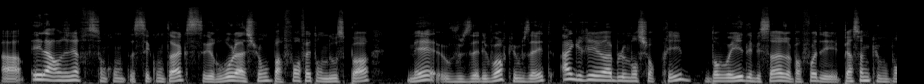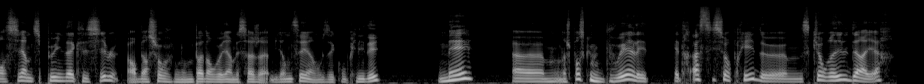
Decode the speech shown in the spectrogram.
à élargir ses contacts, ses relations. Parfois, en fait, on n'ose pas, mais vous allez voir que vous allez être agréablement surpris d'envoyer des messages à parfois des personnes que vous pensiez un petit peu inaccessibles. Alors bien sûr, je ne vous demande pas d'envoyer un message à Beyoncé, hein, vous avez compris l'idée, mais euh, je pense que vous pouvez aller être assez surpris de ce qu'il y aurait derrière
